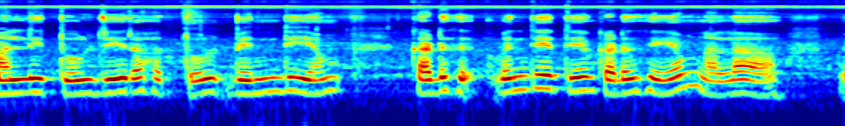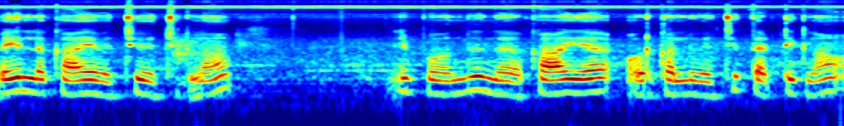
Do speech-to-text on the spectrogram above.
மல்லித்தூள் ஜீரகத்தூள் வெந்தயம் கடுகு. வெந்தயத்தையும் கடுகையும் நல்லா வெயிலில் காய வச்சு வச்சுக்கலாம். இப்போ வந்து இந்த காயை ஒரு கல் வச்சு தட்டிக்கலாம்.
